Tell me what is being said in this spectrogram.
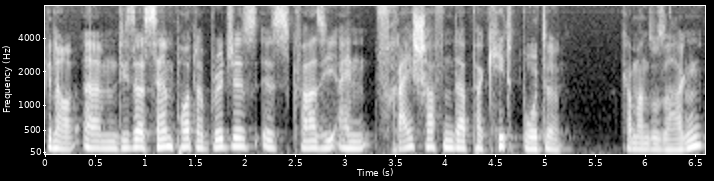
Genau, ähm, dieser Sam Porter Bridges ist quasi ein freischaffender Paketbote, kann man so sagen.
